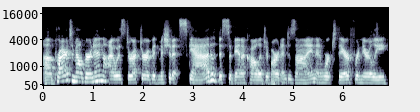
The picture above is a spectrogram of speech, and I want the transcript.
Uh, prior to Mount Vernon, I was director of admission at SCAD, the Savannah College of Art and Design, and worked there for nearly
